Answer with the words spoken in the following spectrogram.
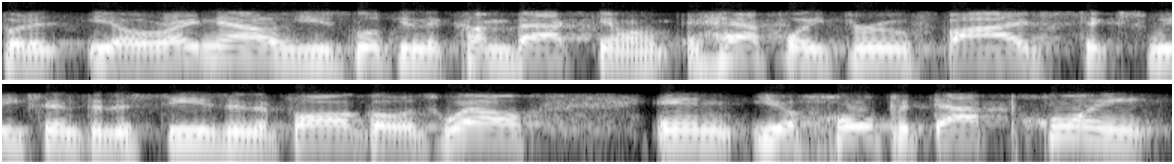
But you know, right now he's looking to come back, you know, halfway through, five, six weeks into the season, if all goes well, and you hope at that point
